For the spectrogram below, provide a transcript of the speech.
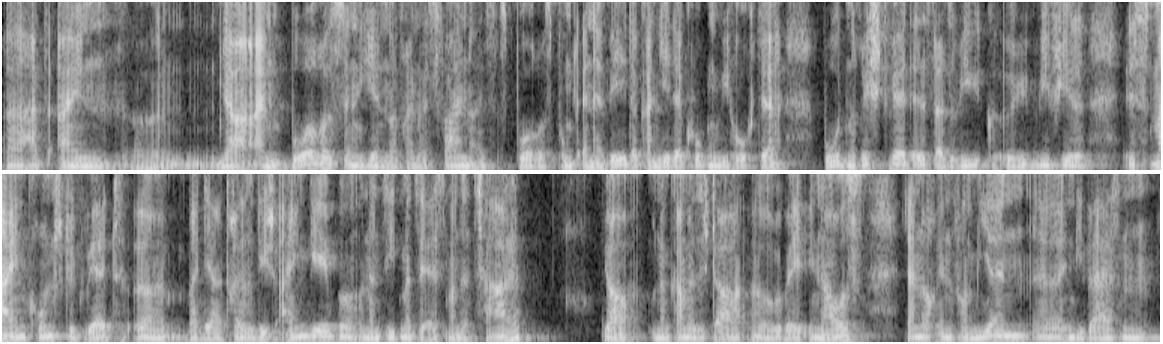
äh, hat ein, äh, ja, ein Boris, in, hier in Nordrhein-Westfalen heißt es boris.nrw, da kann jeder gucken, wie hoch der Bodenrichtwert ist, also wie, wie viel ist mein Grundstück wert äh, bei der Adresse, die ich eingebe. Und dann sieht man zuerst mal eine Zahl. Ja, und dann kann man sich darüber hinaus dann noch informieren äh, in diversen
